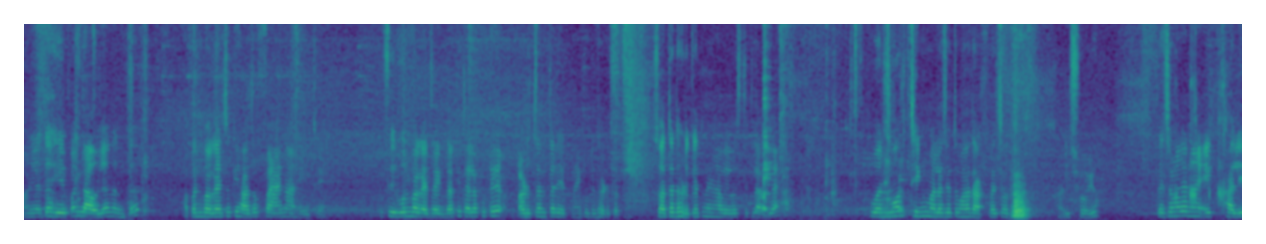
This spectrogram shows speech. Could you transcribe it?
आणि आता हे पण लावल्यानंतर आपण बघायचं की हा जो फॅन आहे इथे फिरवून बघायचा एकदा की त्याला कुठे अडचण तर येत नाही कुठे धडकत नाही. सो आता धडकत नाही हा व्यवस्थित लागलाय. वन मोर थिंग मला जे तुम्हाला दाखवायचं होतं आय शो यू त्याच्यामध्ये ना एक खाली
